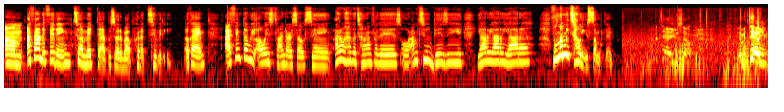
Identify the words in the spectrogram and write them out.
Um, I found it fitting to make the episode about productivity. Okay, I think that we always find ourselves saying, I don't have the time for this, or I'm too busy, yada, yada, yada. Well, let me tell you something. Let me tell you something. Let me tell you.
